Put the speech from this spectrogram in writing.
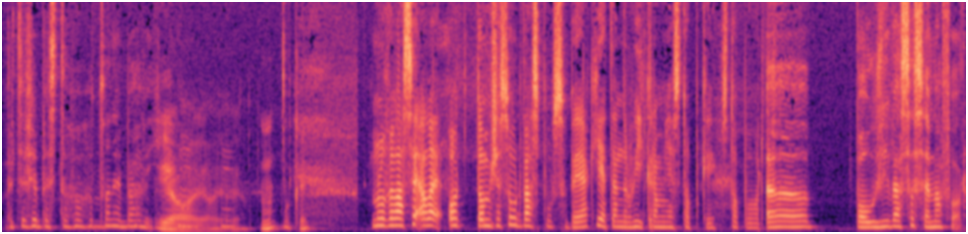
protože bez toho ho to nebaví. Jo, jo, jo. jo. Hm, okay. Mluvila jsi ale o tom, že jsou dva způsoby. Jaký je ten druhý, kromě stopky, stopboard? Eh, používá se semafor.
